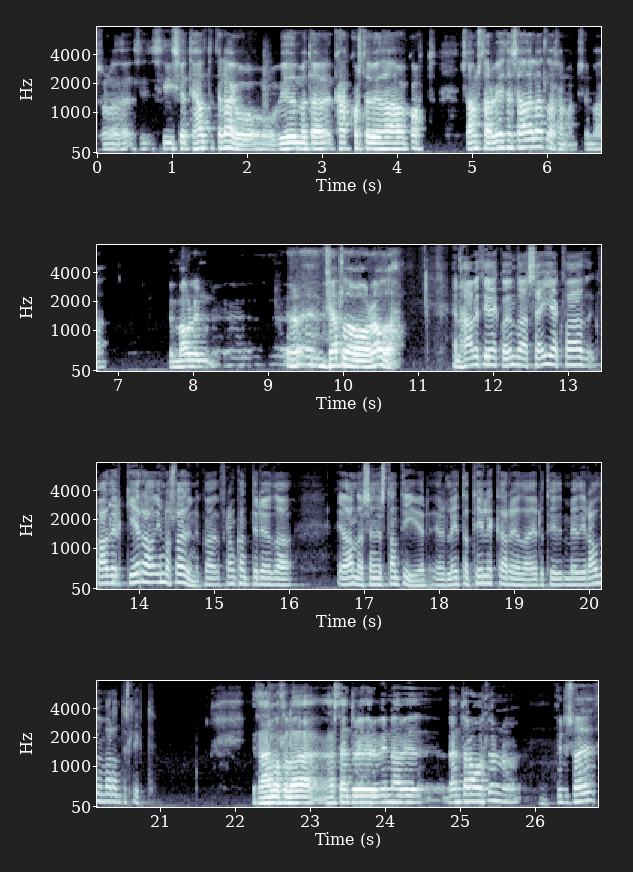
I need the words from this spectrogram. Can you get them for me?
svona því sé til haldið til lag og, og við höfum þetta kappkosta við að hafa gott samstarf við þessi aðalalla saman sem að um málinn fjalla og ráða En hafið þið eitthvað um það að segja hvað, hvað er gera inn á svæðinu, hvað framkantir eða, eða annað sem þið standi í, er, er leita til ykkar eða eru þið með í ráðum varandi slíkt? Það er náttúrulega, það stendur yfir vinna við vendar áallun fyrir svæðið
